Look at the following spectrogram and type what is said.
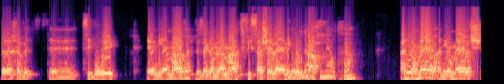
ברכב ציבורי מימיו, וזה גם למה התפיסה שלהם היא כל כך... אני שומע אותך. אני אומר, אני אומר ש...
